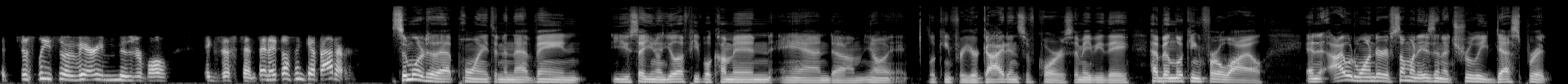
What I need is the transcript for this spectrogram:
It just leads to a very miserable existence and it doesn't get better. Similar to that point and in that vein, you say, you know, you'll have people come in and, um, you know, looking for your guidance, of course, and maybe they have been looking for a while. And I would wonder if someone is in a truly desperate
